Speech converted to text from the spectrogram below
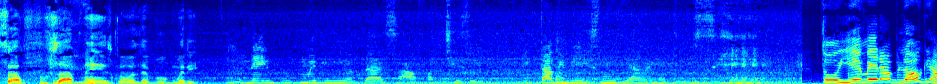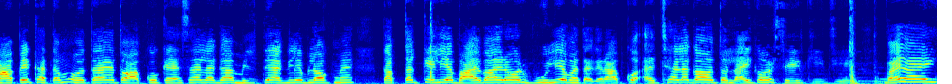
साफ़ साफ़ साफ़ नहीं इसको बोलते भूख मरी नहीं भूख मरी नहीं होता साफ़ अच्छे से इतना भी वेस्ट नहीं किया मैंने तो ये मेरा ब्लॉग यहाँ पे खत्म होता है तो आपको कैसा लगा? मिलते हैं अगले ब्लॉग में। तब तक के लिए बाय बाय और भूलिए मत अगर आपको अच्छा लगा हो तो लाइक और शेयर कीजिए। बाय बाय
